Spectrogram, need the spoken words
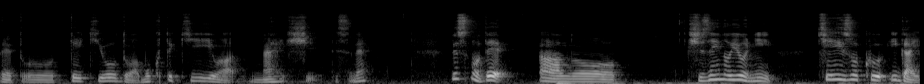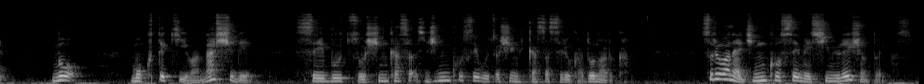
えっ、と、適用度は目的はないしですね。ですので、あの、自然のように継続以外の目的はなしで生物を進化さ、人工生物を進化させるかどうなるか。それはね、人工生命シミュレーションと言います。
